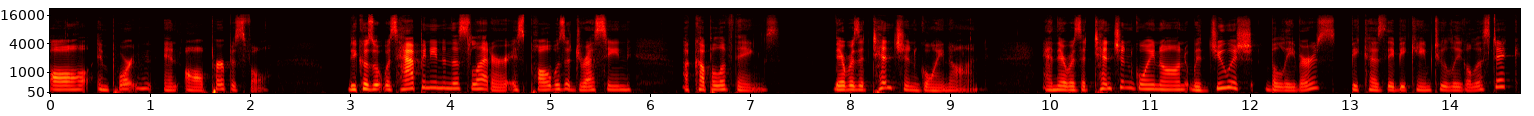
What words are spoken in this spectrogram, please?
all important and all purposeful. Because what was happening in this letter is Paul was addressing a couple of things. There was a tension going on, and there was a tension going on with Jewish believers because they became too legalistic,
